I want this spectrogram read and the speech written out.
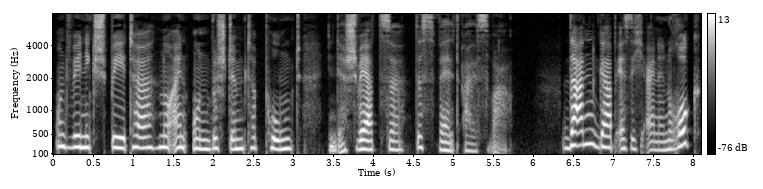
und wenig später nur ein unbestimmter Punkt in der Schwärze des Weltalls war. Dann gab er sich einen Ruck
